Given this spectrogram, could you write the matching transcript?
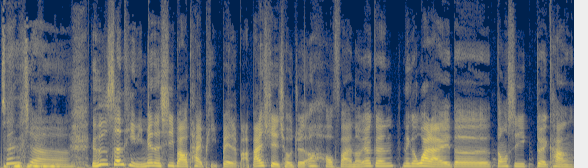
真假？可是身体里面的细胞太疲惫了吧？白血球觉得啊，好烦哦，要跟那个外来的东西对抗，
